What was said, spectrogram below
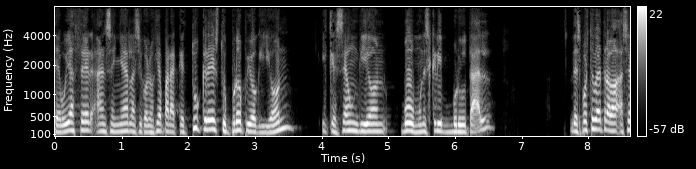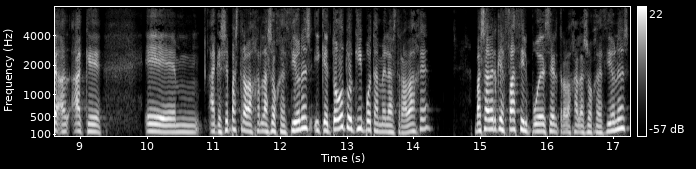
te voy a hacer a enseñar la psicología para que tú crees tu propio guion y que sea un guion, boom, un script brutal. Después te voy a, a, a que eh, a que sepas trabajar las objeciones y que todo tu equipo también las trabaje. Vas a ver qué fácil puede ser trabajar las objeciones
